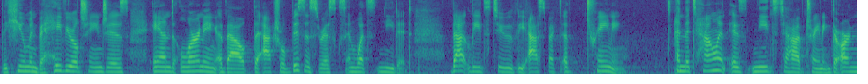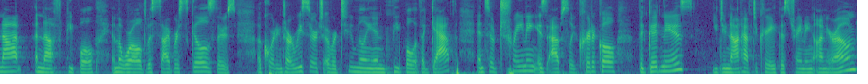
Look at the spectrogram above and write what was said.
the human behavioral changes, and learning about the actual business risks and what's needed. That leads to the aspect of training and the talent is needs to have training. There are not enough people in the world with cyber skills. There's, according to our research, over 2 million people with a gap. And so training is absolutely critical. The good news, you do not have to create this training on your own.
